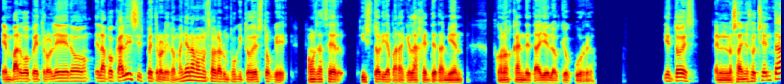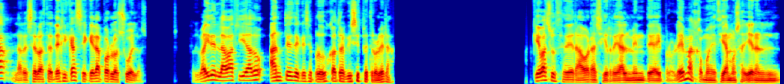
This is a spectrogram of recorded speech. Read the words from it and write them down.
Embargo petrolero, el apocalipsis petrolero. Mañana vamos a hablar un poquito de esto, que vamos a hacer historia para que la gente también conozca en detalle lo que ocurrió. Y entonces, en los años 80, la reserva estratégica se queda por los suelos. Pues Biden la ha vaciado antes de que se produzca otra crisis petrolera. ¿Qué va a suceder ahora si realmente hay problemas, como decíamos ayer en,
